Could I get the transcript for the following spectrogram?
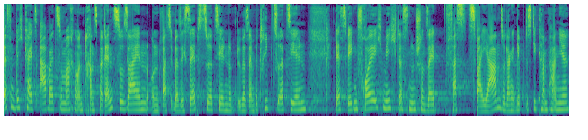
Öffentlichkeitsarbeit zu machen und transparent zu sein und was über sich selbst zu erzählen und über seinen Betrieb zu erzählen. Deswegen freue ich mich, dass nun schon seit fast zwei Jahren, so lange gibt es die Kampagne,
